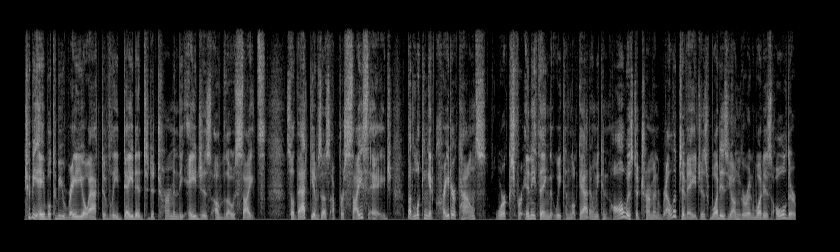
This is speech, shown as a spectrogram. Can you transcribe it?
to be able to be radioactively dated to determine the ages of those sites. So that gives us a precise age. But looking at crater counts works for anything that we can look at and we can always determine relative ages what is younger and what is older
